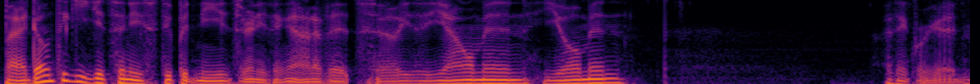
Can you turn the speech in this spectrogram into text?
But I don't think he gets any stupid needs or anything out of it. So he's a yeoman. Yeoman. I think we're good.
